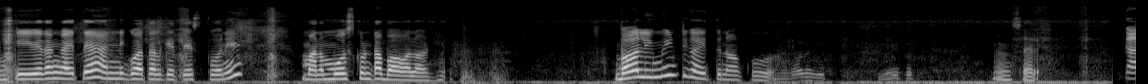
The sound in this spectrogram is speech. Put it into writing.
ఇంక ఈ విధంగా అయితే అన్ని గోతాలకి ఎత్తేసుకొని మనం మోసుకుంటా పోవాలి వాటిని. బాగా లిమిట్గా అయితే నాకు. సరే. ఇంకా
